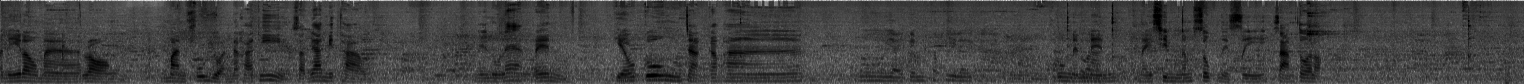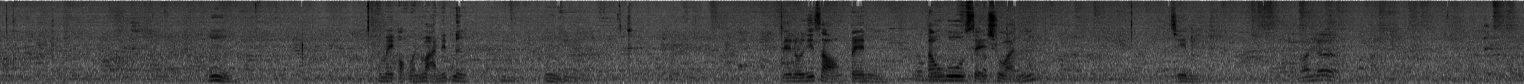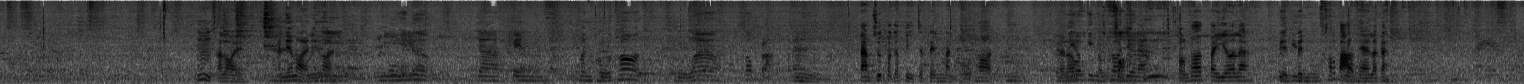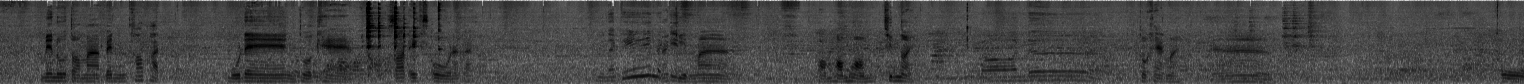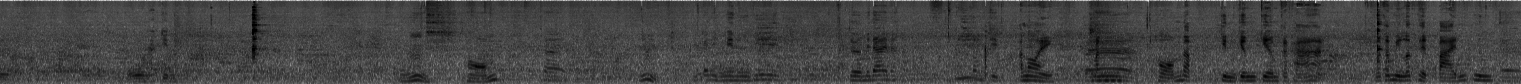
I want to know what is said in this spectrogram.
วันนี้เรามาลองมันฟู่หยวนนะคะ ที่สามย่านมิตรทาวน์เมนูแรกเป็นเกี๊ยวกุ้งจากกระพาโอ้ใหญ่เต็มคัพพี่เลยค่ะอืมกุ้งเน้นๆ ในชิมน้ำซุปหน่อยสีสามตัวเหรอ อืมทำไมออกหวานๆนิดนึง อืมอืมโอ เคเมนูที่สองเป็นเต้าหู้เสฉวน ชิมร้อนเดอร์อืม อร่อย อันนี้อร่อยอันนี้อร่อย มีให้เลือกจะเป็นมันโถทอด หรือว่าข้าวเปล่าก็ได้อืมตามชุดปกติจะเป็นหมั่นโถทอด อืมแต่วันนี้เรากินของทอดเยอะแล้ว ของทอดไปเยอะแล้ว เปลี่ยนเป็นข้าวเปล่าแทนแล้วกัน เมนูต่อมาเป็นข้าวผัด หมูแดง ถั่วแขกซอส XO นะคะอยู่นะกินนะน่ากิกินนมาก หอมหอมหอมชิมหน่อยร้อนเดอร์ถั่วแขกหน่อยอ่าโอ้โอ้น่ากิน อืม หอม ใช่อืมนี่เป็นอีกเมนูที่ เจอไม่ได้นะคะ ต้องกิน อร่อย มันอ่าหอมแบบกลิ่นเกียมๆกระทะแล้วก็มีรสเผ็ดปลายนิดนึง เออ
